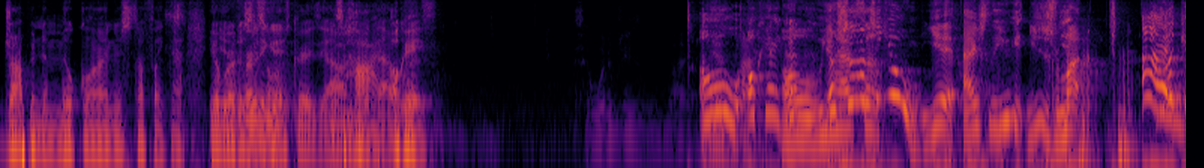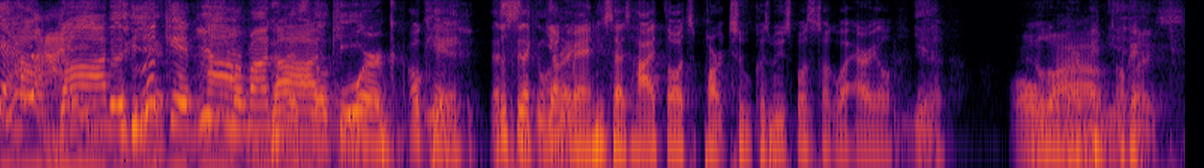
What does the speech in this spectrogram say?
Dropping the milk line and stuff like that. Yo, Yeah, bro, the this first nigga one was crazy. I is don't know what high. okay. was. So what if Jesus was black? Oh, He is black. okay. Oh, good. Oh, we Yo, have shout out to you. Yeah, actually, you get you just remind. Ah, look at how God, look at you just how reminded us, God low-key. work. Okay, Yeah, that's the second one, young right? man. He says high thoughts part two because we were supposed to talk about Ariel. and Yeah. the- Oh, and the Little wow. Mermaid. Okay. Nice.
